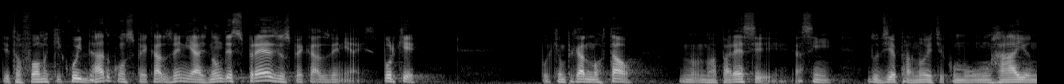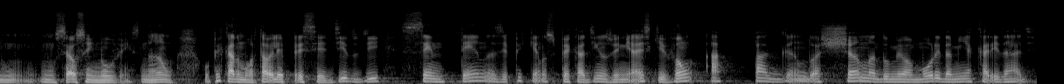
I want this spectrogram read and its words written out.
De tal forma que cuidado com os pecados veniais. Não despreze os pecados veniais. Por quê? Porque um pecado mortal não, não aparece assim do dia para a noite como um raio num, num, céu sem nuvens. Não. O pecado mortal ele é precedido de centenas de pequenos pecadinhos veniais que vão apagando a chama do meu amor e da minha caridade.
